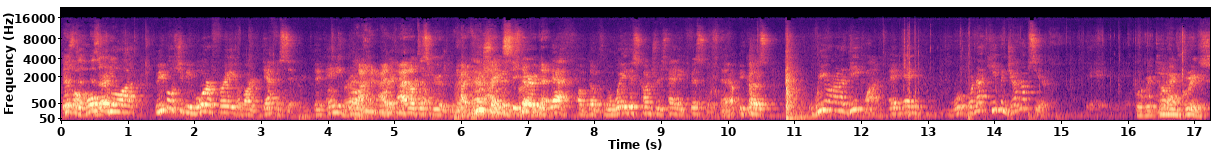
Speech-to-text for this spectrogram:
There's a Is- is whole there any- lot, people should be more afraid of our deficit than any gun. I, I don't disagree with you. You should I be see scared that. to death of the, the way this country's heading fiscally. Yep. Because we are on a decline, and, and we're, we're not keeping jobs here. We're becoming Greece.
